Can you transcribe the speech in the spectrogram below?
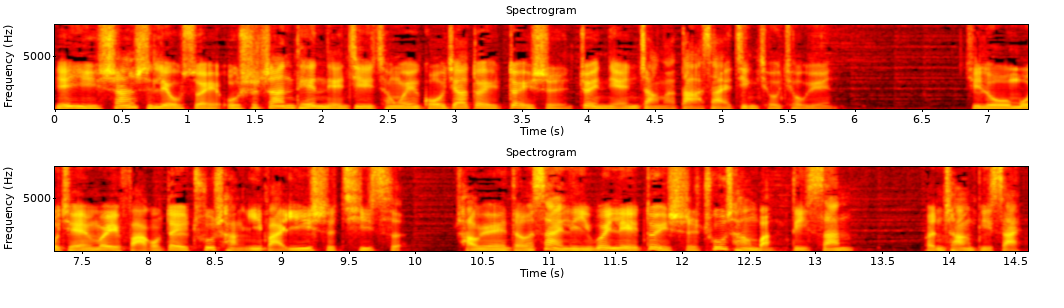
也以三十六岁五十三天年纪成为国家队队史最年长的大赛进球球员。吉鲁目前为法国队出场一百一十七次，超越德塞利位列队史出场榜第三。本场比赛。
